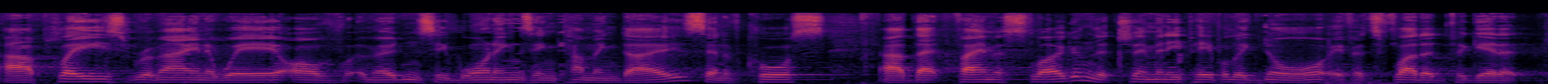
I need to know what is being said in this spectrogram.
Uh, please remain aware of emergency warnings in coming days and, of course, uh, that famous slogan that too many people ignore, if it's flooded, forget it.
